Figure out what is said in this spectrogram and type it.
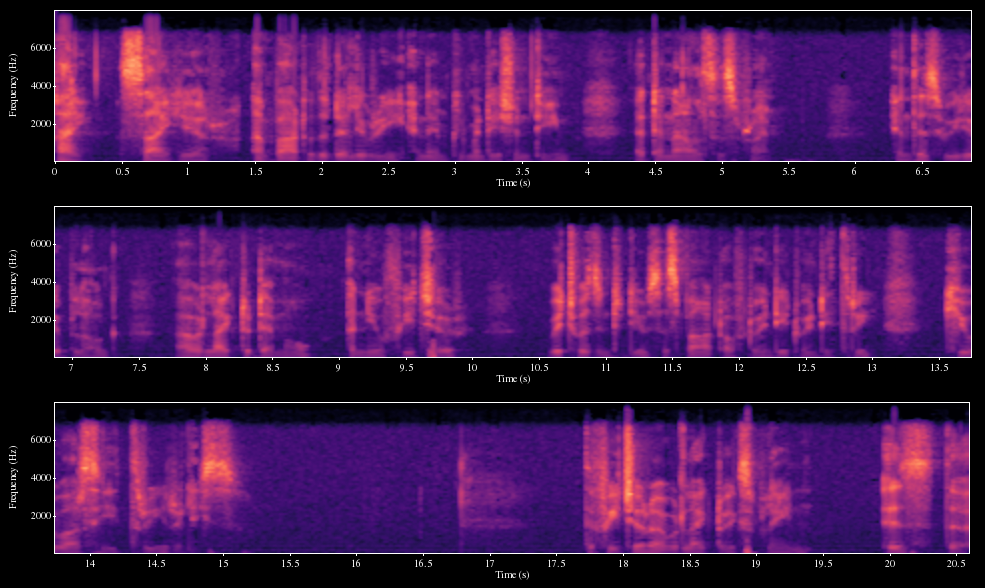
Hi, Sai here. I'm part of the delivery and implementation team at Analysis Prime. In this video blog, I would like to demo a new feature which was introduced as part of 2023 QRC3 release. The feature I would like to explain is the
